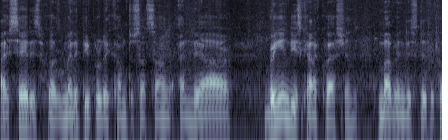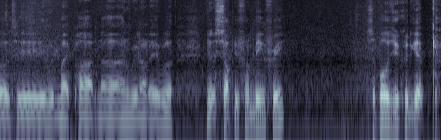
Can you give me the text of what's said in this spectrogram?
I say this because many people they come to satsang and they are bringing these kind of questions. I'm having this difficulty with my partner and we're not able to you know, stop you from being free. Suppose you could get,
